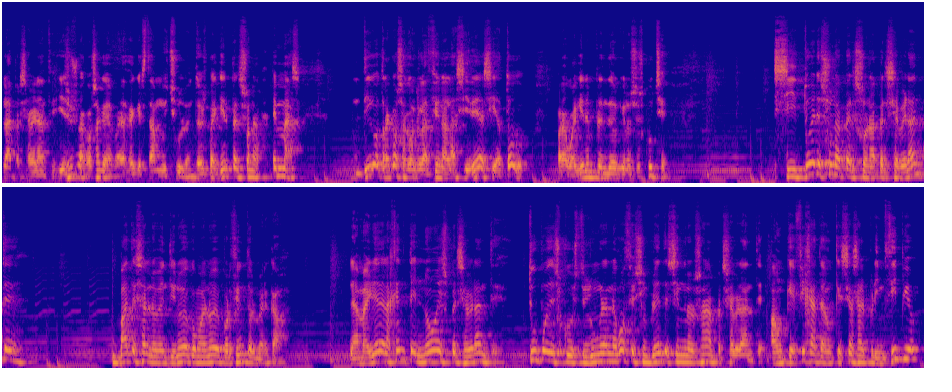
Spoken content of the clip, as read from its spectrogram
La perseverancia. Y eso es una cosa que me parece que está muy chulo. Entonces, cualquier persona, es más, digo otra cosa con relación a las ideas y a todo, para cualquier emprendedor que nos escuche. Si tú eres una persona perseverante, bates al 99,9% del mercado. La mayoría de la gente no es perseverante. Tú puedes construir un gran negocio simplemente siendo una persona perseverante. Aunque fíjate, aunque seas al principio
